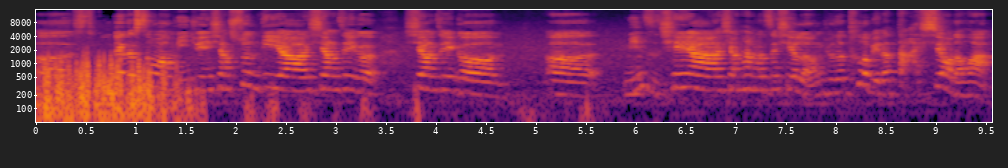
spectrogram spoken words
呃古代的圣王明君，像舜帝啊，像这个像这个呃闵子骞呀、像他们这些人，觉得特别的大孝的话，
